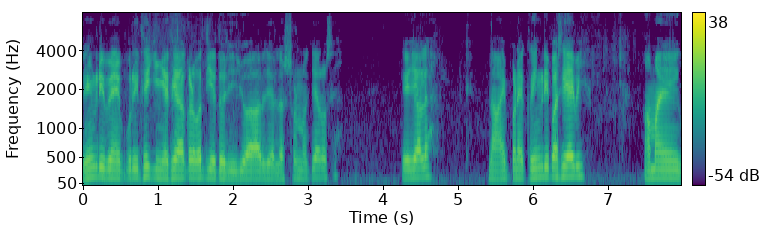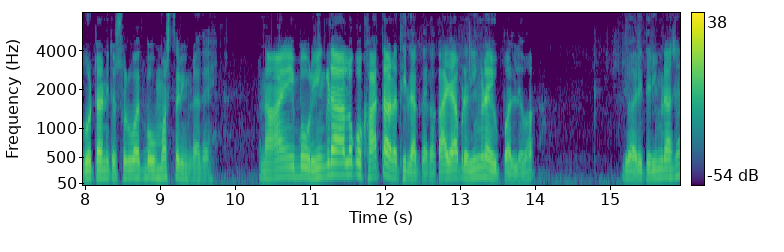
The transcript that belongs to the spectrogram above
રીંગણી ભાઈ પૂરી થઈ ગઈ. ત્યાંથી આગળ વધીએ તો જો આ જે લસણનો ચારો છે, તે ચાલે ના, અહીં પણ એક રીંગડી પાછી આવી. આમાં અહીં ગોટાની તો શરૂઆત બહુ મસ્ત રીંગણા થાય. અને અહીં બહુ રીંગણા આ લોકો ખાતા નથી લાગતા, કાકા. આજે આપણે રીંગણા ઉપાડ લેવા. જો આ રીતે રીંગણા છે.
